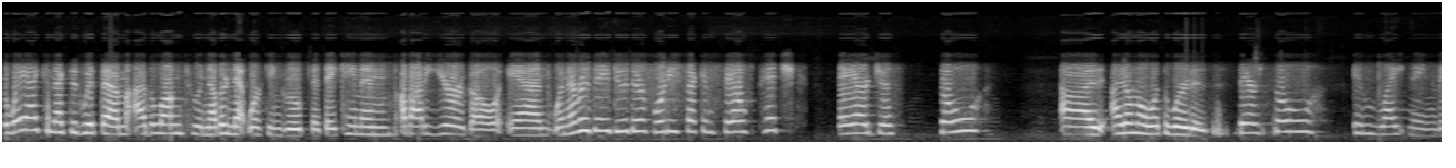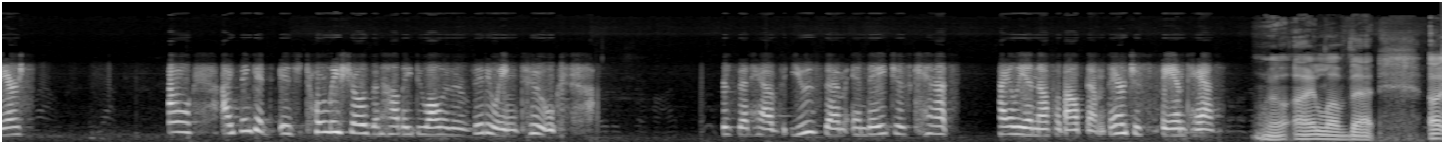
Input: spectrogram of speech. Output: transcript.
The way I connected with them, I belong to another networking group that they came in about a year ago, and whenever they do their 40 second sales pitch, they are just so, uh, I don't know what the word is, they're so enlightening. They're so, I think it, it totally shows in how they do all of their videoing too. That have used them, and they just cannot highly enough about them. They're just fantastic. Well, I love that. Uh,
